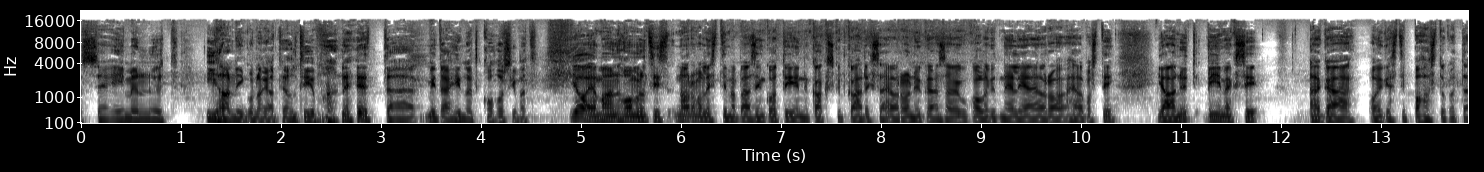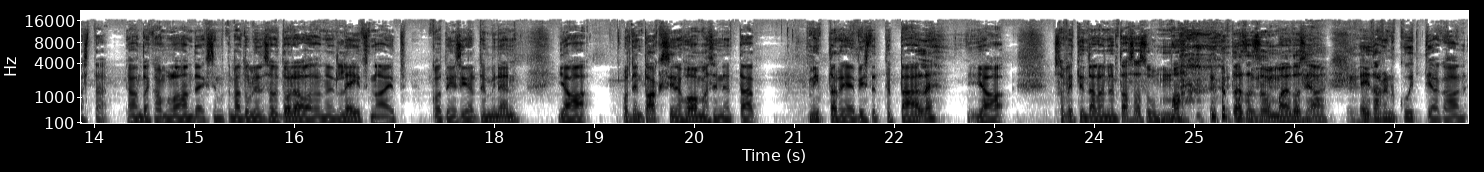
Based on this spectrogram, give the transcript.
se ei mennyt ihan niin kuin ajateltiin, vaan että mitä hinnat kohosivat. Joo, ja mä oon huomannut siis normaalisti mä pääsin kotiin 28 euroa, nykyään se on joku 34 euroa helposti. Ja nyt viimeksi äkää oikeasti pahastuko tästä ja antakaa mulla anteeksi, mutta mä tulin, se oli todella late night kotiin siirtyminen ja otin taksin ja huomasin, että mittari ei pistetty päälle ja sovittiin tällainen tasasumma, tasasumma ja tosiaan ei tarvinnut kuittiakaan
